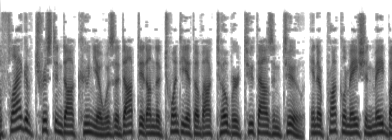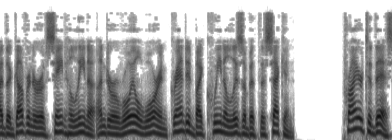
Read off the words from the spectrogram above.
the flag of Tristan da Cunha was adopted on 20 October 2002, in a proclamation made by the Governor of St. Helena under a royal warrant granted by Queen Elizabeth II. Prior to this,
